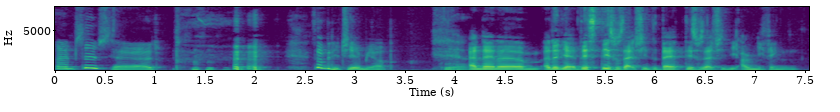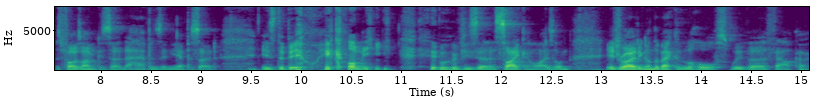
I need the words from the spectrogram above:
"I'm so sad. Somebody cheer me up." Yeah. And then, um, and then, yeah, this this was actually the best. This was actually the only thing, as far as I'm concerned, that happens in the episode, is the bit where Connie, with his uh, psycho eyes on, is riding on the back of the horse with uh, Falco.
